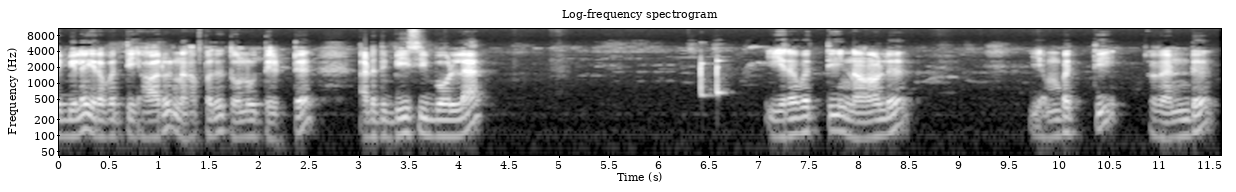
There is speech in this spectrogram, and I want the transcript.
ஏபியில் இருபத்தி ஆறு நாற்பது தொண்ணூற்றி எட்டு அடுத்து பிசி போலில் இருபத்தி நாலு எண்பத்தி ரெண்டு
